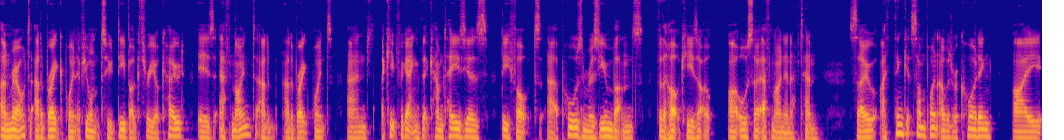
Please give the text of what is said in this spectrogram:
Unreal to add a breakpoint if you want to debug through your code is F9 to add a, add a breakpoint. And I keep forgetting that Camtasia's default uh, pause and resume buttons for the hotkeys are are also F9 and F10. So I think at some point I was recording, I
